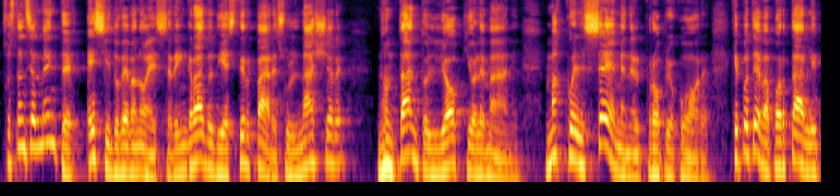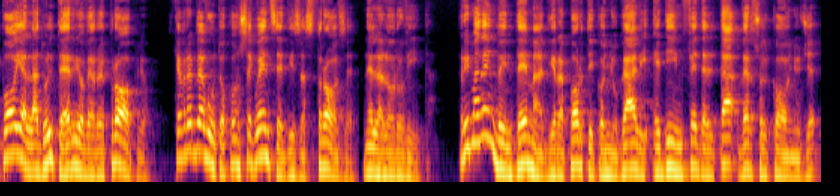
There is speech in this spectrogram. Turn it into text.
Sostanzialmente essi dovevano essere in grado di estirpare sul nascere non tanto gli occhi o le mani, ma quel seme nel proprio cuore, che poteva portarli poi all'adulterio vero e proprio, che avrebbe avuto conseguenze disastrose nella loro vita. Rimanendo in tema di rapporti coniugali e di infedeltà verso il coniuge,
